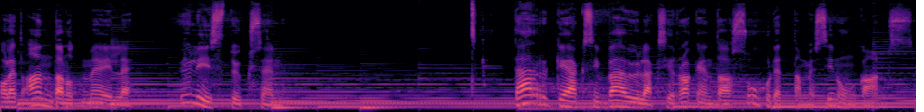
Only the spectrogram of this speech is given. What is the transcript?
olet antanut meille ylistyksen tärkeäksi väyläksi rakentaa suhdettamme sinun kanssa.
